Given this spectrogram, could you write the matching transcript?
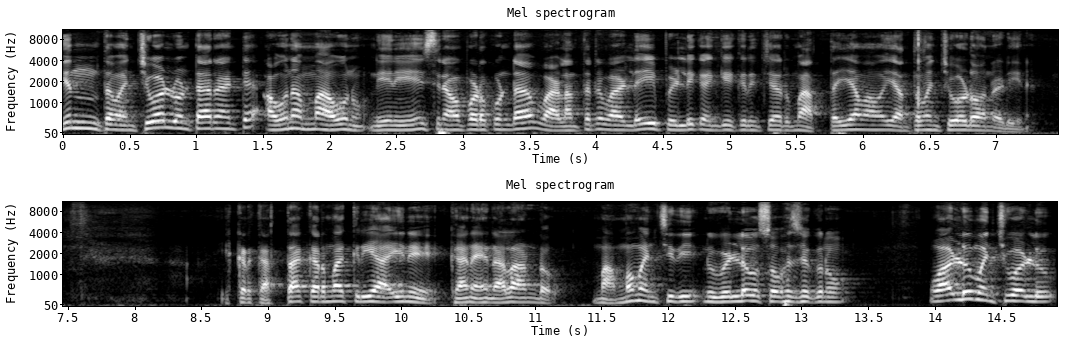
ఇంత మంచివాళ్ళు ఉంటారా అంటే అవునమ్మా అవును. నేనేం శ్రమ పడకుండా వాళ్ళంతటా వాళ్ళే ఈ పెళ్ళికి అంగీకరించారు. మా అత్తయ్య మావయ్య ఎంత మంచివాడు అని అడిగిన. ఇక్కడ కర్త కర్మ క్రియ ఆయనే కానీ ఆయన అలా అండవు. మా అమ్మ మంచిది నువ్వు వెళ్ళవు శుభశకునం. వాళ్ళు మంచివాళ్ళు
